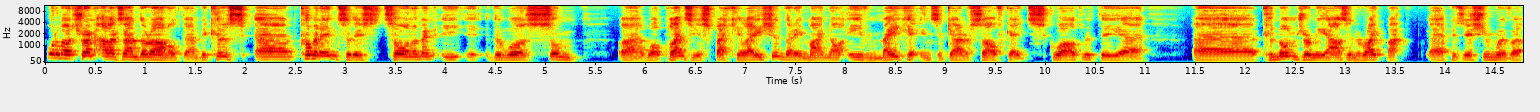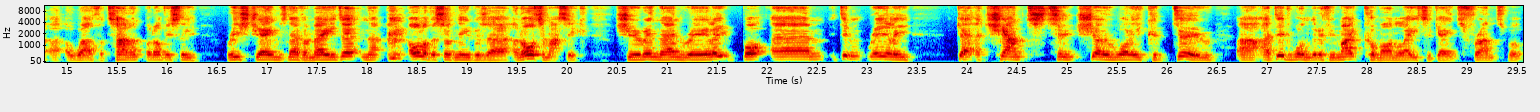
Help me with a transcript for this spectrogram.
What about Trent Alexander Arnold then? Because um, coming into this tournament, he, he, there was some uh, well, plenty of speculation that he might not even make it into Gareth Southgate's squad with the uh, uh, conundrum he has in the right back uh, position with a, a, wealth of talent. But obviously, Reece James never made it, and all of a sudden he was uh, an automatic shoe in then, really. But um, didn't really get a chance to show what he could do. Uh, I did wonder if he might come on late against France, but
